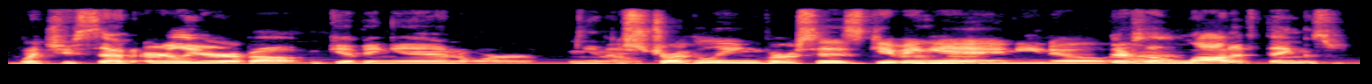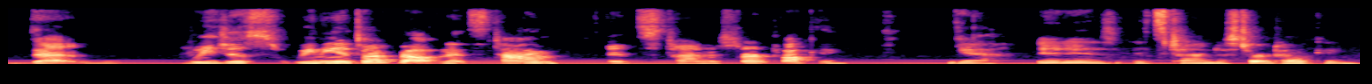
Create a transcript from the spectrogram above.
what you said earlier about giving in or you know struggling versus giving mm-hmm. in. You know, there's um, a lot of things that we just we need to talk about, and it's time. It's time to start talking. Yeah, it is. It's time to start talking.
